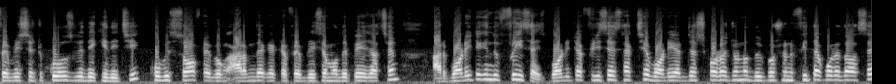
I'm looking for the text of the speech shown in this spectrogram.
ফেব্রিক্স একটু ক্লোজলি দেখিয়ে দিচ্ছি। খুবই সফট এবং আরামদায়ক একটা ফেব্রিক্স এর মধ্যে পেয়ে যাচ্ছেন। আর বডিটা কিন্তু ফ্রি সাইজ বডিটা ফ্রি সাইজ থাকছে বডি অ্যাডজাস্ট করার জন্য দুই পোর্শনে ফিতা করে দেওয়া আছে।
